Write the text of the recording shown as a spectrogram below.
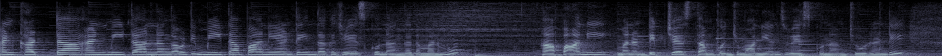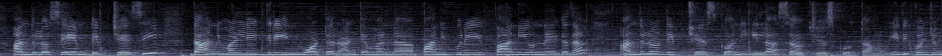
అండ్ ఖట్టా అండ్ మీఠా అన్నాం కాబట్టి మీఠా పానీ అంటే ఇందాక చేసుకున్నాం కదా మనము. ఆ పానీ మనం డిప్ చేస్తాం కొంచెం ఆనియన్స్ వేసుకున్నాం చూడండి. అందులో సేమ్ డిప్ చేసి దాన్ని మళ్ళీ గ్రీన్ వాటర్ అంటే మన పానీపూరి పానీ ఉన్నాయి కదా అందులో డిప్ చేసుకొని ఇలా సర్వ్ చేసుకుంటాము. ఇది కొంచెం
